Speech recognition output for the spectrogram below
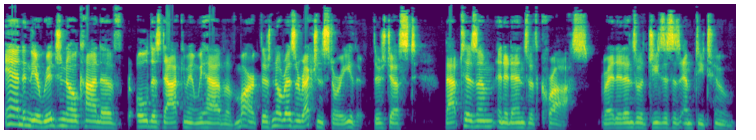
And in the original kind of oldest document we have of Mark, there's no resurrection story either. There's just baptism and it ends with cross, right? It ends with Jesus' empty tomb.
